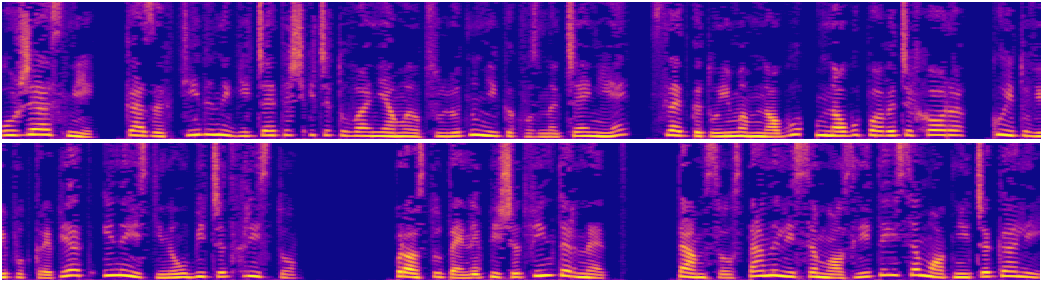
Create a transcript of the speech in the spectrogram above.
Ужасни. Казах ти да не ги четеш и че това няма абсолютно никакво значение, след като има много, много повече хора, които ви подкрепят и наистина обичат Христо. Просто те не пишат в интернет. Там са останали само злите и самотни чакали.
